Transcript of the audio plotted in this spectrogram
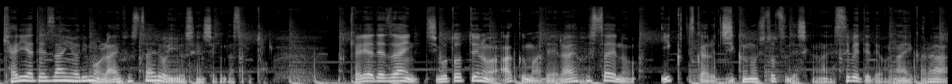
キャリアデザインよりもライフスタイルを優先してくださいと。キャリアデザイン仕事っていうのはあくまでライフスタイルのいくつかある軸の一つでしかない全てではないから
